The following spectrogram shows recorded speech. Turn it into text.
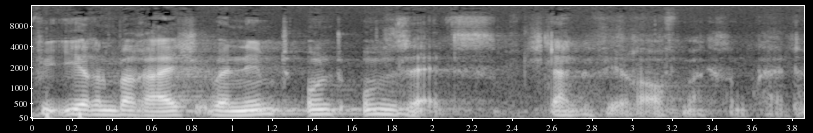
für ihren Bereich übernimmt und umsetzt. Ich danke für Ihre Aufmerksamkeit.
